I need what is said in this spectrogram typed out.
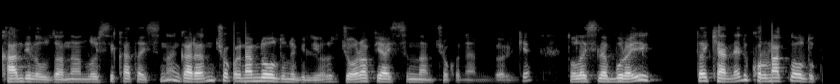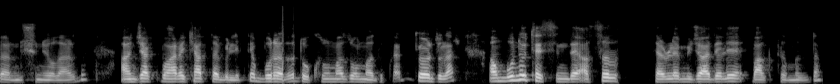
Kandil'e uzanan lojistik hat açısından Gara'nın çok önemli olduğunu biliyoruz. Coğrafya açısından çok önemli bölge. Dolayısıyla burayı da kendilerini korunaklı olduklarını düşünüyorlardı. Ancak bu harekatla birlikte burada dokunulmaz olmadıklarını gördüler. Ama bunun ötesinde asıl terörle mücadele baktığımızda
